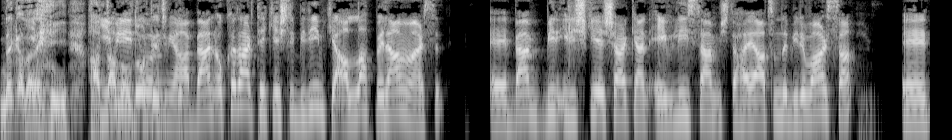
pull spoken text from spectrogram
ne kadar hatalı olduğu ortaya çıktı. ya ben o kadar tekeşli biriyim ki Allah belamı versin. Ee, ben bir ilişki yaşarken evliysem işte hayatımda biri varsa e,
